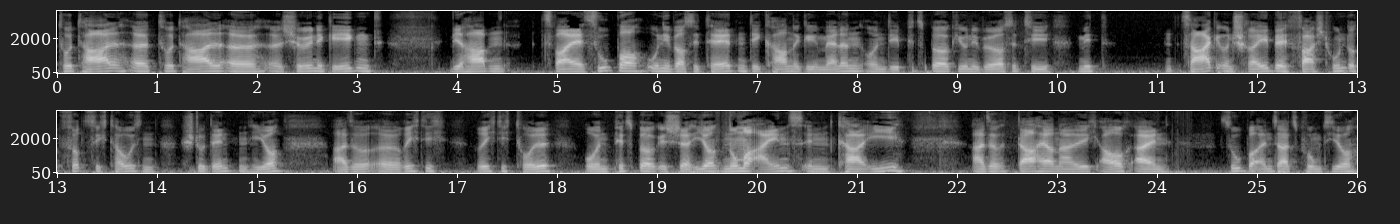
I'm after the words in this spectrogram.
total, äh, total äh, äh, schöne Gegend. Wir haben zwei super Universitäten, die Carnegie Mellon und die Pittsburgh University mit sage und schreibe fast 140.000 Studenten hier. Also äh, richtig, richtig toll. Und Pittsburgh ist ja hier Nummer eins in KI. Also daher natürlich auch ein super Ansatzpunkt hier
